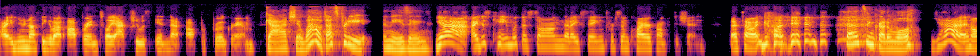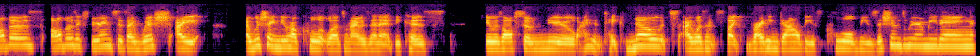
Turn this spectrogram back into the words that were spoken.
I knew nothing about opera until I actually was in that opera program. Gotcha. Wow, that's pretty amazing. Yeah, I just came with a song that I sang for some choir competition. That's how I got in. that's incredible. Yeah, and all those all those experiences, I wish I I wish I knew how cool it was when I was in it because it was also new. I didn't take notes. I wasn't like writing down all these cool musicians we were meeting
